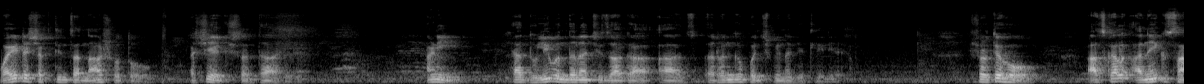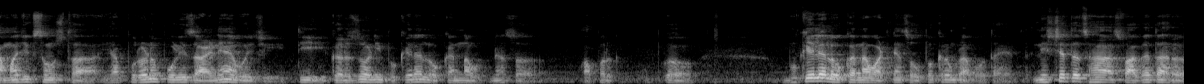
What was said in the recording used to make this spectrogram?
वाईट शक्तींचा नाश होतो अशी एक श्रद्धा आहे. आणि ह्या धुलीवंदनाची जागा आज रंगपंचमीनं घेतलेली आहे. श्रोते हो आजकाल अनेक सामाजिक संस्था ह्या पुरणपोळी जाळण्याऐवजी ती गरजू आणि भुकेल्या लोकांना उठण्याचा वापर भुकेल्या लोकांना वाटण्याचा उपक्रम राबवत आहेत. निश्चितच हा स्वागतार्ह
